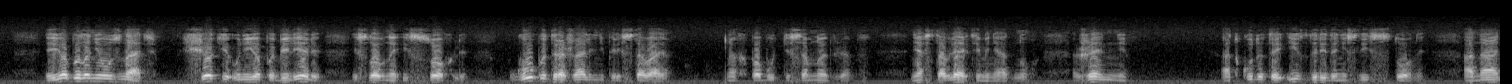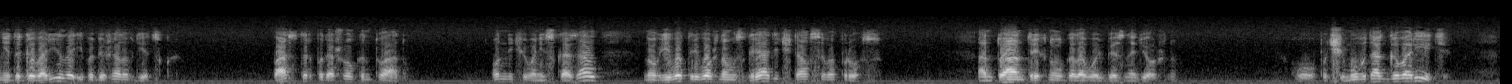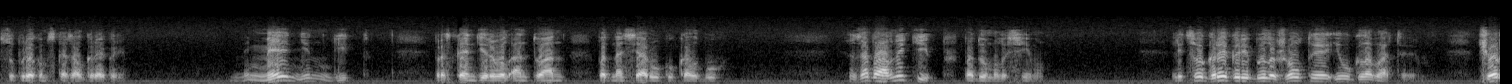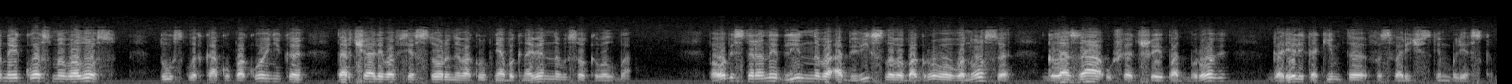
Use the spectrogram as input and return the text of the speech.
Ее было не узнать. Щеки у нее побелели и словно иссохли. Губы дрожали, не переставая. «Ах, побудьте со мной, Джемс. Не оставляйте меня одну. Женни!» Откуда-то издали донеслись стоны. Она не договорила и побежала в детскую. Пастор подошел к Антуану. Он ничего не сказал, но в его тревожном взгляде читался вопрос. Антуан тряхнул головой безнадежно. «О, почему вы так говорите?» — с упреком сказал Грегори. «Менингит», — проскандировал Антуан, поднося руку к колбу. «Забавный тип», — подумалось ему. Лицо Грегори было желтое и угловатое. Черные космы волос, тусклых, как у покойника, торчали во все стороны вокруг необыкновенно высокого лба. По обе стороны длинного обвислого багрового носа глаза, ушедшие под брови, горели каким-то фосфорическим блеском.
